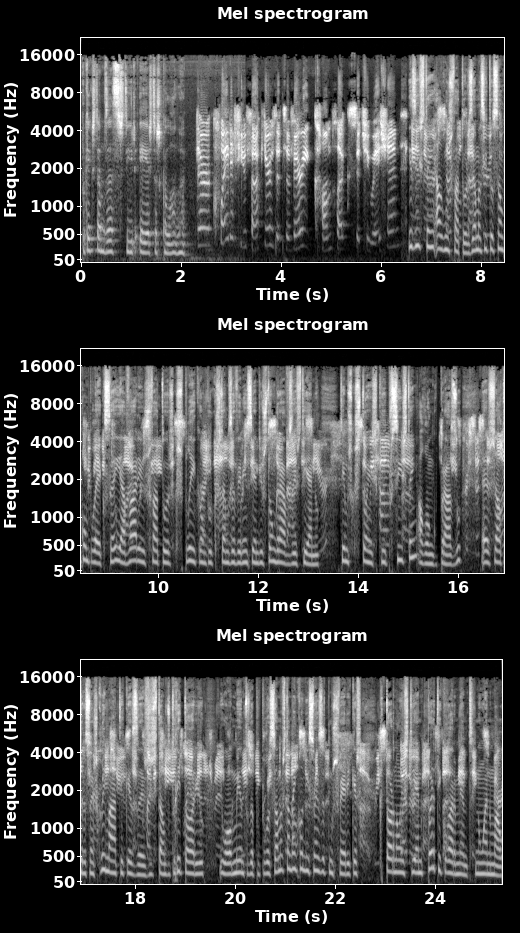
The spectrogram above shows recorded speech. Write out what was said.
Por que é que estamos a assistir a esta escalada? Existem alguns fatores. É uma situação complexa e há vários fatores que explicam porque estamos a ver incêndios tão graves este ano. Temos questões que persistem ao longo prazo, as alterações climáticas, a gestão do território e o aumento da população, mas também condições atmosféricas que tornam este ano particularmente num ano mau.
